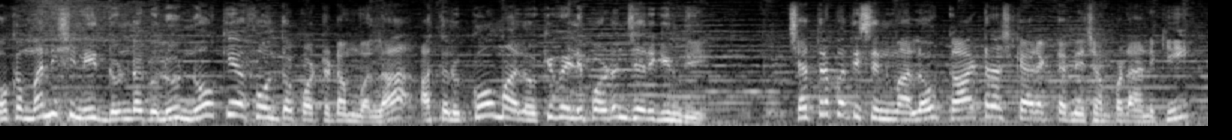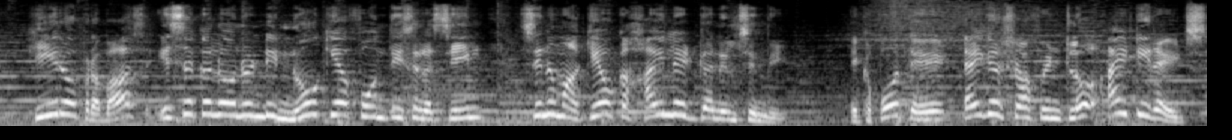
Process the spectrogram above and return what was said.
ఒక మనిషిని దుండగులు నోకియా ఫోన్తో కొట్టడం వల్ల అతను కోమాలోకి వెళ్ళిపోవడం జరిగింది. ఛత్రపతి సినిమాలో కాట్రాజ్ క్యారెక్టర్ని చంపడానికి హీరో ప్రభాస్ ఇసుకలో నుండి నోకియా ఫోన్ తీసిన సీన్ సినిమాకి ఒక హైలైట్గా నిలిచింది. ఇకపోతే టైగర్ షాఫ్ ఇంట్లో ఐటీ రైట్స్.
